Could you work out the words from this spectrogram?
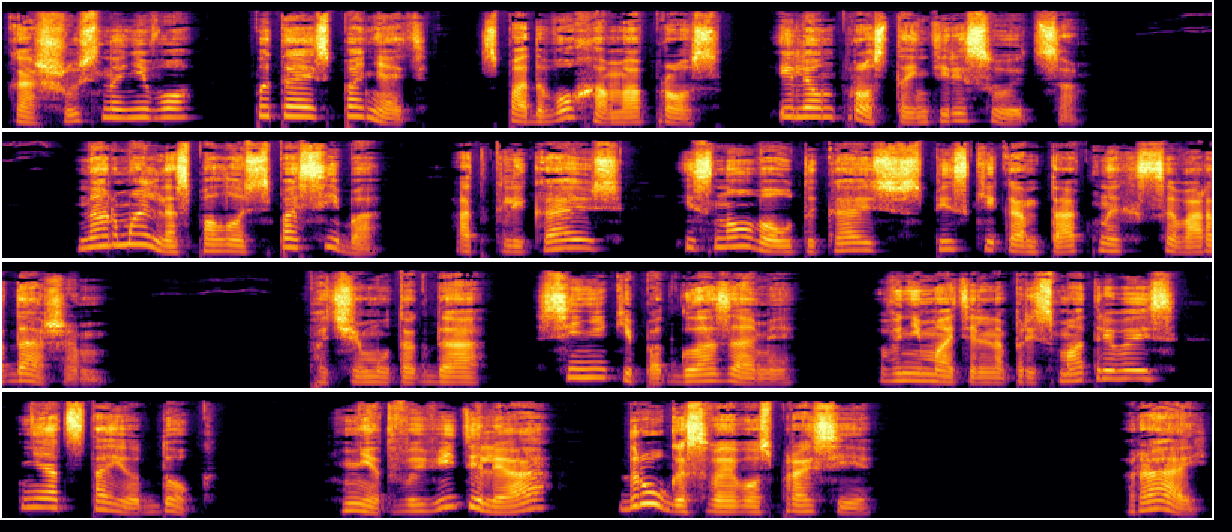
Кашусь на него, пытаясь понять, с подвохом вопрос или он просто интересуется. «Нормально спалось, спасибо», – откликаюсь и снова утыкаюсь в списке контактных с Эвардашем. «Почему тогда синяки под глазами?» Внимательно присматриваясь, не отстает док. Нет, вы видели, а? Друга своего спроси. Рай,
